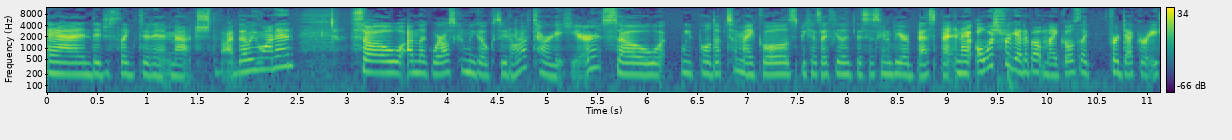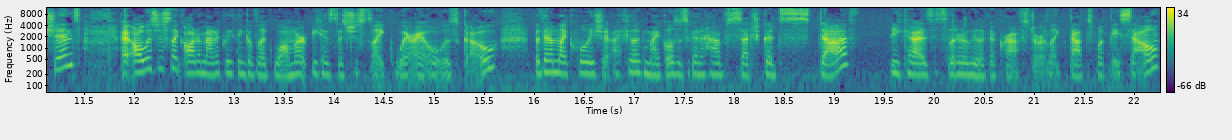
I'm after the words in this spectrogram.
and they just like didn't match the vibe that we wanted. So I'm like, where else can we go? Because we don't have Target here. So we pulled up to Michael's because I feel like this is going to be our best bet. And I always forget about Michael's like for decorations. I always just like automatically think of like Walmart because that's just like where I always go. But then I'm like, holy shit, I feel like Michael's is going to have such good stuff because it's literally like a craft store. Like that's what they sell.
